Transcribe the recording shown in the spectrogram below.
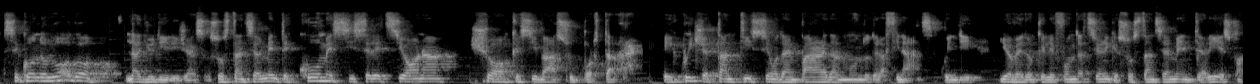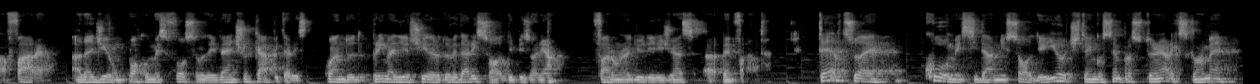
Secondo luogo, la due diligence, sostanzialmente come si seleziona ciò che si va a supportare e qui c'è tantissimo da imparare dal mondo della finanza. Quindi io vedo che le fondazioni che sostanzialmente riescono a fare, ad agire un po' come se fossero dei venture capitalist, quando prima di decidere dove dare i soldi bisogna fare una due diligence uh, ben fatta. Terzo è come si danno i soldi. Io ci tengo sempre a sottolineare che secondo me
